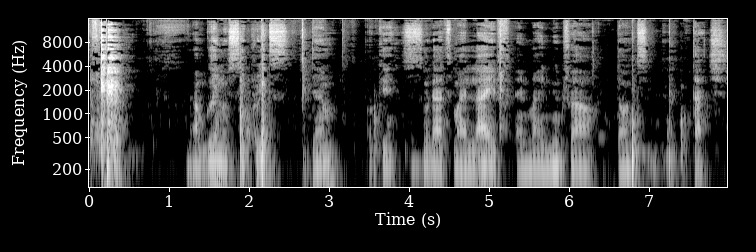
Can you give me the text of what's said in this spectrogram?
i'm going to separate them okay? So that my live and my neutral don't touch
